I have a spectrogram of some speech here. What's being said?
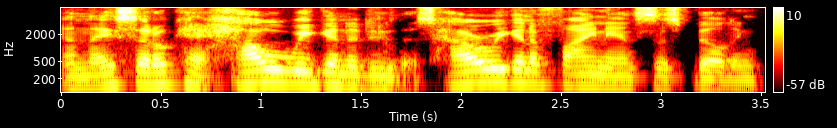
And they said, okay, how are we going to do this? How are we going to finance this building?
